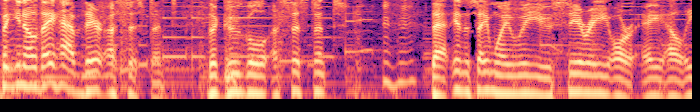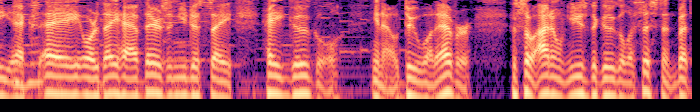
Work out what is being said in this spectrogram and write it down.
But you know, they have their assistant, the Google Assistant, mm-hmm. that in the same way we use Siri or A L E X A, mm-hmm. or they have theirs, and you just say, "Hey Google," you know, do whatever. So I don't use the Google Assistant. But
